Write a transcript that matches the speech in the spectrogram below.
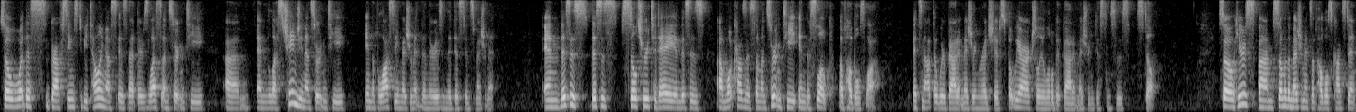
So what this graph seems to be telling us is that there's less uncertainty um, and less change in uncertainty in the velocity measurement than there is in the distance measurement. And this is, this is still true today, and this is um, what causes some uncertainty in the slope of Hubble's law. It's not that we're bad at measuring redshifts, but we are actually a little bit bad at measuring distances still. So here's um, some of the measurements of Hubble's constant.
